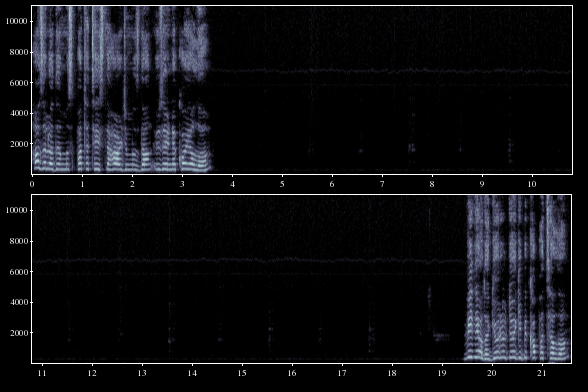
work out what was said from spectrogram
Hazırladığımız patatesli harcımızdan üzerine koyalım. Videoda görüldüğü gibi kapatalım.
